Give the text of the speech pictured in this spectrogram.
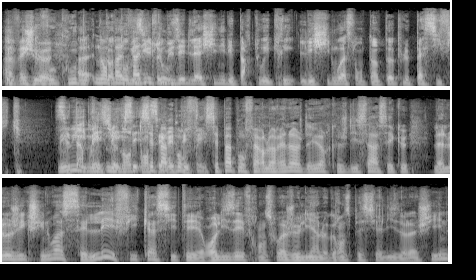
avec. je euh, vous coupe. euh, non, Quand pas, on pas visite le musée de la Chine, il est partout écrit les Chinois sont un peuple pacifique. magnifique. Mais C'est oui, mais- mais impressionnant c'est- pas pour- répété. C'est pas pour faire leur éloge d'ailleurs que je dis ça. C'est que la logique chinoise, c'est l'efficacité. Relisez François Julien, le grand spécialiste de la Chine.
